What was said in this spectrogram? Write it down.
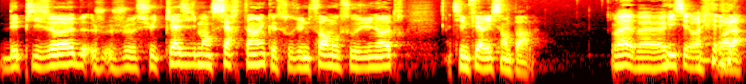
D'épisodes, je, je suis quasiment certain que sous une forme ou sous une autre, Tim Ferriss en parle. Ouais bah oui c'est vrai. Voilà.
